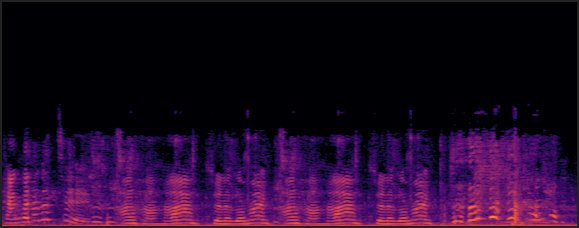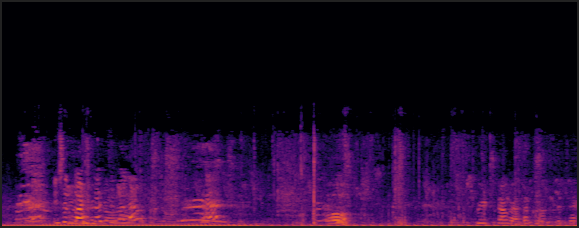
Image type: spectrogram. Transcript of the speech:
ঠ্যাং ব্যথা করছে? আহা হা শোনা জামাই আহা হা শোনা জামাই এসব কষ্ট হচ্ছে বলো। হ্যাঁ? পিঠটা ব্যথা করতে চাই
